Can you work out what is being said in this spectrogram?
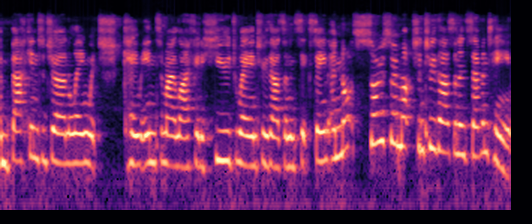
I'm back into journaling, which came into my life in a huge way in 2016, and not so so much in 2017.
